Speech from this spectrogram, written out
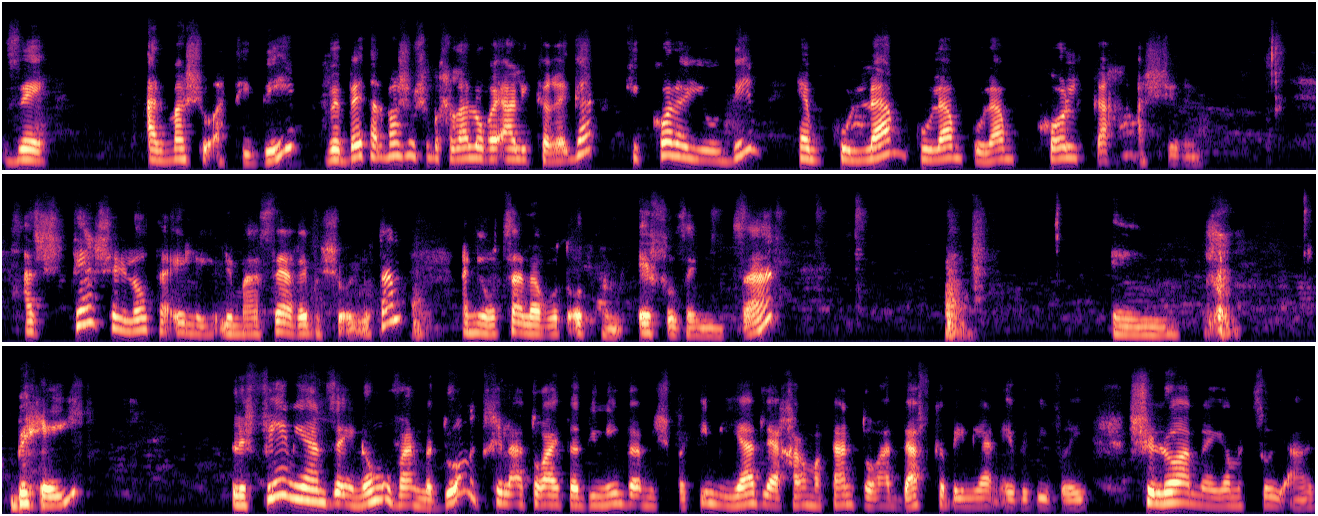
זה על משהו עתידי, וב' על משהו שבכלל לא ריאלי כרגע, כי כל היהודים הם כולם, כולם, כולם כל כך עשירים. אז שתי השאלות האלה, למעשה הרב שואל אותן, אני רוצה להראות עוד פעם איפה זה נמצא. אמ, בה' לפי עניין זה אינו מובן מדוע מתחילה התורה את הדינים והמשפטים מיד לאחר מתן תורה דווקא בעניין עבד עברי, שלא היה מצוי אז,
